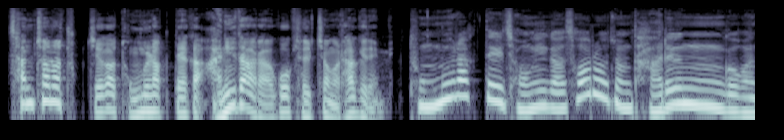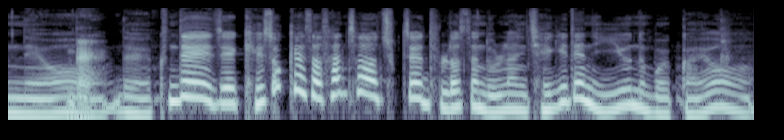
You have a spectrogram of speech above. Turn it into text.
산천어 축제가 동물 학대가 아니다라고 결정을 하게 됩니다. 동물학대의 정의가 서로 좀 다른 것 같네요. 네. 근데 이제 계속해서 산천어 축제를 둘러싼 논란이 제기되는 이유는 뭘까요?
